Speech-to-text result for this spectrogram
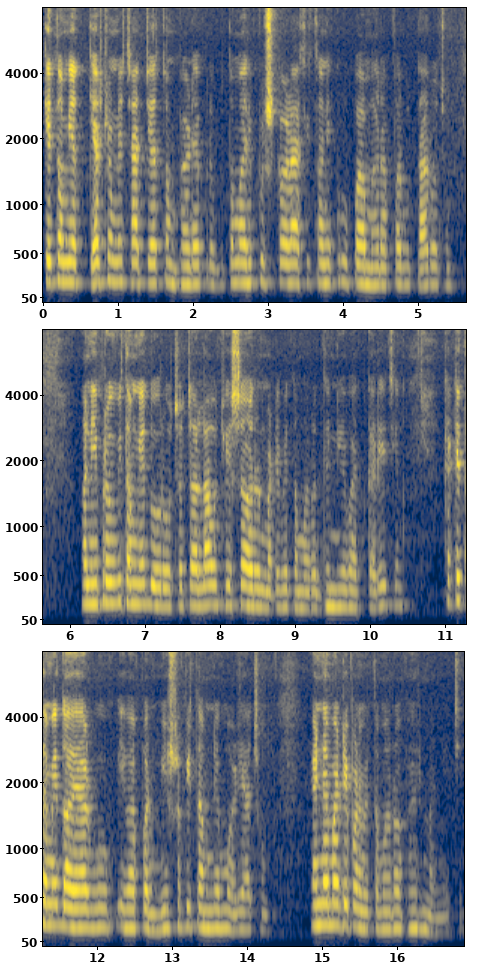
કે તમે અત્યાર અમને સાચા સંભાળ્યા પ્રભુ. તમારી પુષ્કળ આશીષ અને કૃપા અમારા પર ઉતારો છો. અને પ્રભુ તમને દોરો છો ચલાવો છો એ સહરણ માટે મેં તમારો ધન્યવાદ કરીએ છીએ. કારણ કે તમે દયાળુ એવા પરમેશ્વર બી તમને મળ્યા છો. એના માટે પણ અમે તમારો આભાર માનીએ છીએ.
